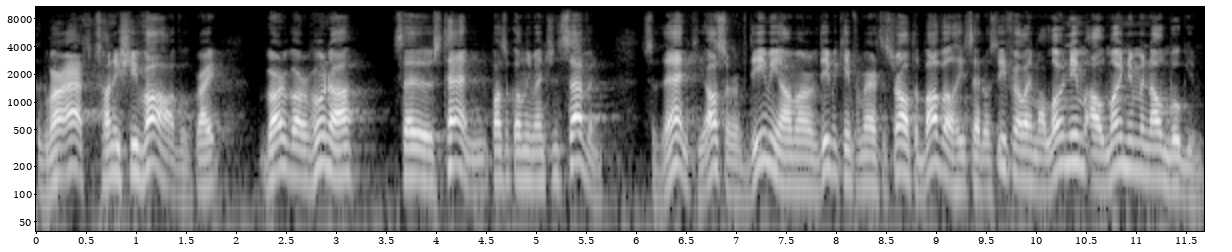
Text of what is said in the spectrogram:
The Gemara asks, Hani Shiva Havu, right? Bar Baravuna said it was ten. The Pasuk only mentioned seven. So then, he also Rav Dimi, Amar Rav Dimi came from Eretz Yisrael to Bavel. He said, Osif alonim, almonim, and almugim.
